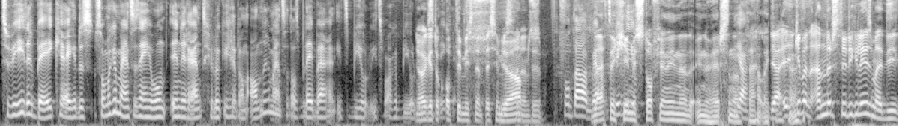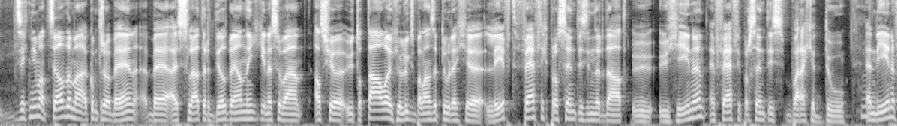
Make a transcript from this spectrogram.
twee erbij krijgen. Dus sommige mensen zijn gewoon inherent gelukkiger dan andere mensen. Dat is blijkbaar iets, bio, iets wat je biologisch Ja, je hebt ook optimisten en pessimisten. ja, en- Ik vond dat... blijft een chemisch niet stofje in, de- in je hersenen Ja. uiteindelijk. Ja, ik heb een andere studie gelezen, maar die zegt niet helemaal hetzelfde, maar komt er wel bij, bij hij sluit er deels bij aan, denk ik. En dat is zo wat, als je je totale geluksbalans hebt hoe dat je leeft, 50% is inderdaad je, je genen en 50% is wat je doet. En die ene 5%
